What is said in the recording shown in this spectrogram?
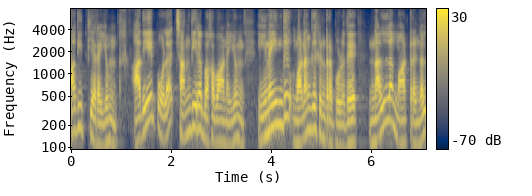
ஆதித்யரையும் அதே போல சந்திர பகவானையும் இணைந்து வணங்குகின்ற பொழுது நல்ல மாற்றங்கள்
